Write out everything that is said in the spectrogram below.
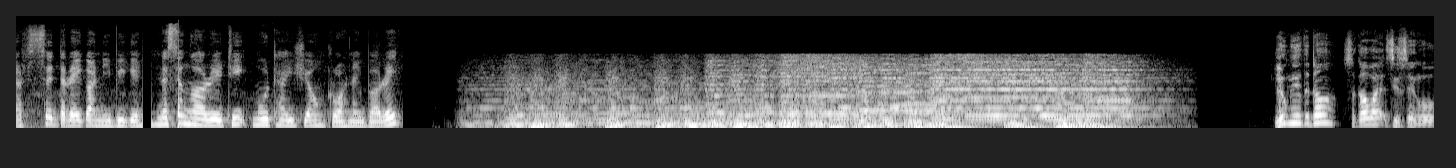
20တရဲကနေပြီးက25ရေထိမိုးထိုင်ရှောင်းပြနိုင်ပါရယ်လူငယ်တောင်စကားဝိုင်းအစီအစဉ်ကို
